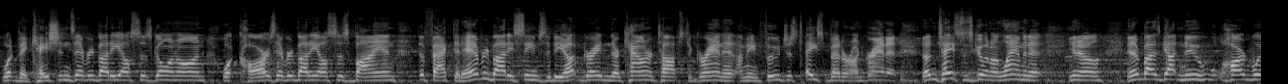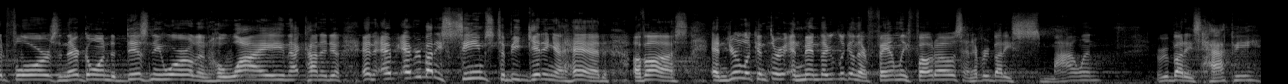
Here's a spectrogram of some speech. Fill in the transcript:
what vacations everybody else is going on, what cars everybody else is buying, the fact that everybody seems to be upgrading their countertops to granite. I mean, food just tastes better on granite, doesn't taste as good on laminate, you know. And everybody's got new hardwood floors and they're going to Disney World and Hawaii and that kind of deal. And everybody seems to be getting ahead of us us, and you're looking through, and man, they're looking at their family photos, and everybody's smiling, everybody's happy.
